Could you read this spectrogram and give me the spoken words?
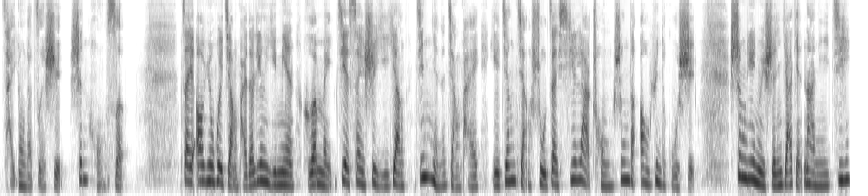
采用的则是深红色。在奥运会奖牌的另一面，和每届赛事一样，今年的奖牌也将讲述在希腊重生的奥运的故事。胜利女神雅典娜尼基、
